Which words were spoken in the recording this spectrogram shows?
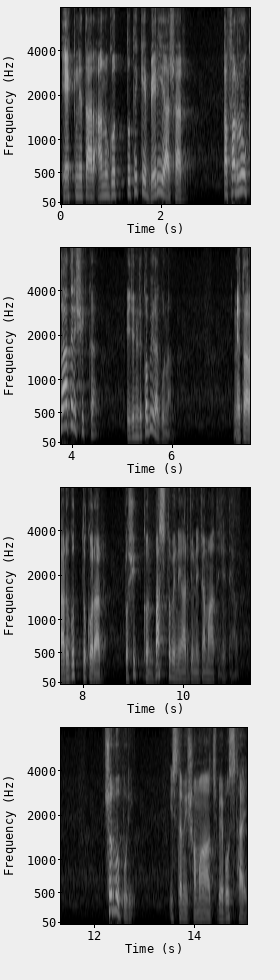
এক নেতার আনুগত্য থেকে বেরিয়ে আসার তাফারুকাতের শিক্ষা, এই জন্য এটা কবিরা গুণা নেতার আনুগত্য করার প্রশিক্ষণ বাস্তবে নেওয়ার জন্য জামাতে যেতে হবে। সর্বোপরি ইসলামী সমাজ ব্যবস্থায়,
